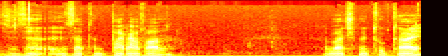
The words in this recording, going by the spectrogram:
Za, za ten parawan. Zobaczmy tutaj.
